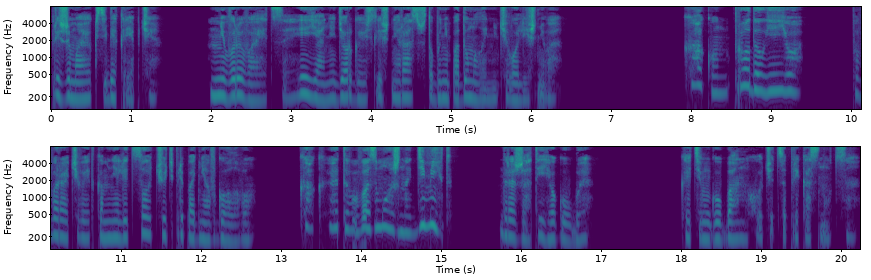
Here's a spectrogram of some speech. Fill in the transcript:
Прижимаю к себе крепче. Не вырывается, и я не дергаюсь лишний раз, чтобы не подумала ничего лишнего. «Как он продал ее? Поворачивает ко мне лицо, чуть приподняв голову. «Как это возможно, Демид?» Дрожат ее губы. К этим губам хочется прикоснуться,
